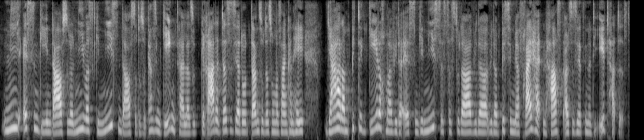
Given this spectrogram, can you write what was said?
nie essen gehen darfst oder nie was genießen darfst oder so. Ganz im Gegenteil. Also gerade das ist ja dann so, dass wo man sagen kann, hey, ja, dann bitte geh doch mal wieder essen. Genieß es, dass du da wieder, wieder ein bisschen mehr Freiheiten hast, als du es jetzt in der Diät hattest.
